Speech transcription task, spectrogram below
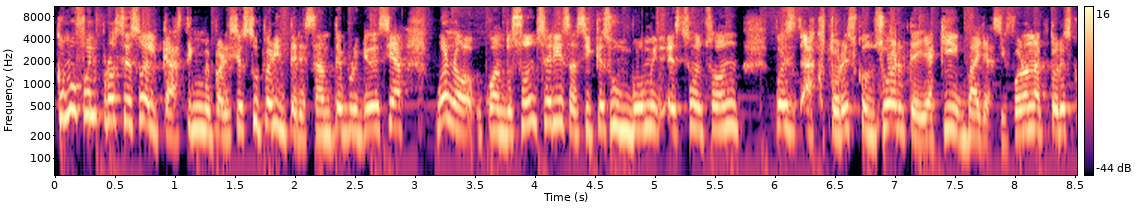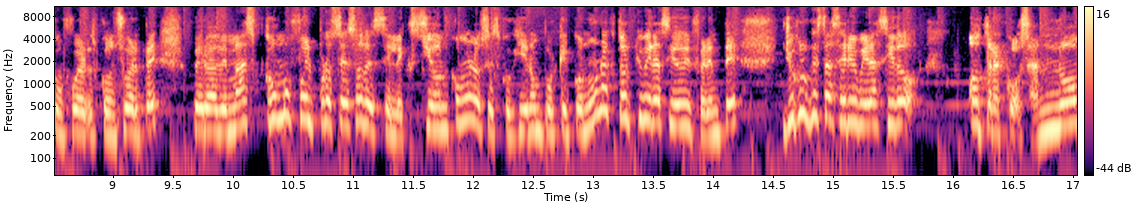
¿Cómo fue el proceso del casting? Me pareció súper interesante porque yo decía, bueno, cuando son series así que es un boom, son, son pues actores con suerte y aquí, vaya, si fueron actores con, con suerte, pero además, ¿cómo fue el proceso de selección? ¿Cómo los escogieron? Porque con un actor que hubiera sido diferente, yo creo que esta serie hubiera sido otra cosa, no,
